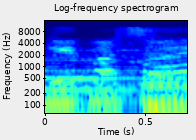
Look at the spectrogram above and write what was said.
keep us safe.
